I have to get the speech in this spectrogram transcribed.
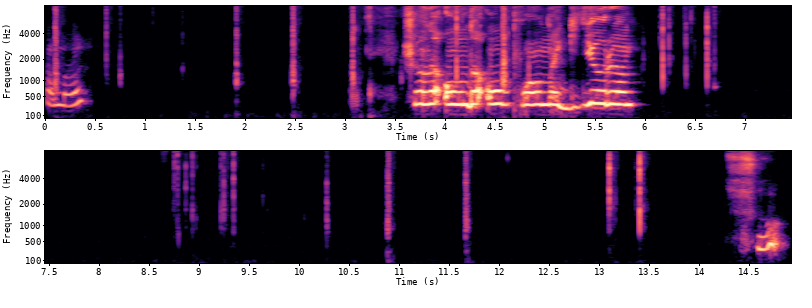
Tamam. Şu anda 10'da 10 puanla gidiyorum. Şu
